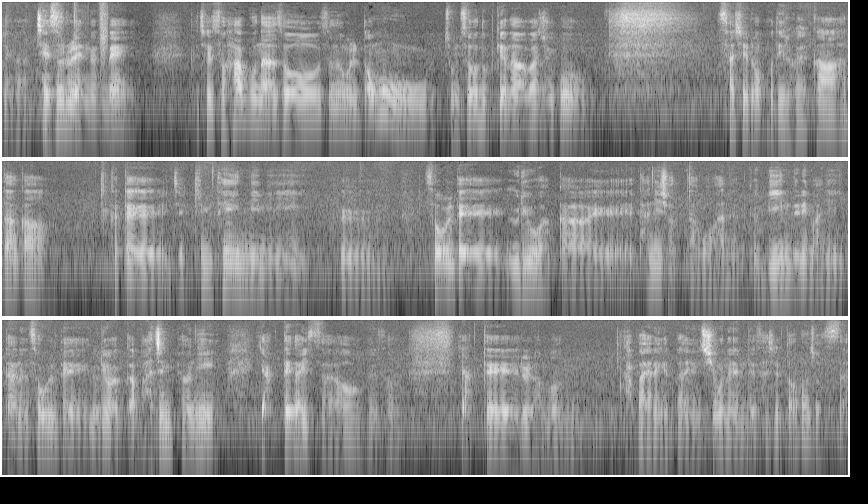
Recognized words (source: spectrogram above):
내가 재수를 했는데 그 재수하고 나서 수능을 너무 점수가 높게 나와가지고 사실은 어디를 갈까 하다가 그때 이제 김태희 님이 그 서울대 의료학과에 다니셨다고 하는 그 미인들이 많이 있다는 서울대 의료학과 맞은편이 약대가 있어요. 그래서 약대를 한번 가봐야 되겠다 지원했는데 사실 떨어졌어요.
